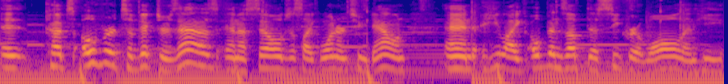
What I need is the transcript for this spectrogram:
it cuts over to Victor Zsasz in a cell just like one or two down, and he like opens up this secret wall and he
